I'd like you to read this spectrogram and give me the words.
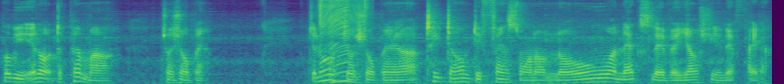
ဟုတ်ပြီအဲ့တော့တစ်ဖက်မှာဂျော်ရှောပန်ကျွန်တော်တို့ဂျော်ရှောပန်က take down defense ဆိုတော့လုံးဝ next level ရောက်ရှိနေတဲ့ fighter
